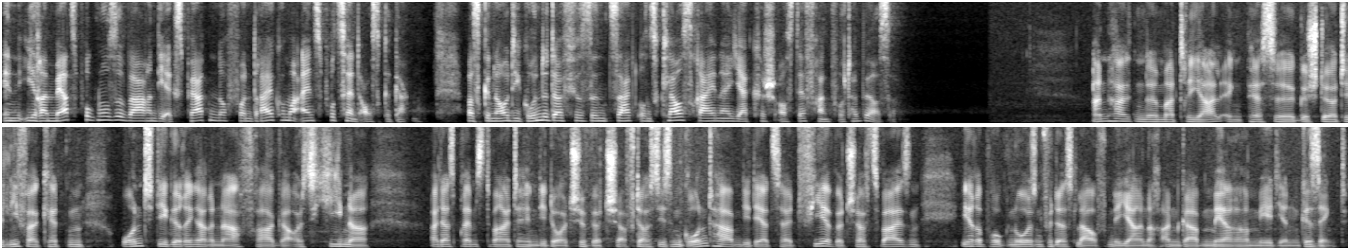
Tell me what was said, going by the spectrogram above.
In ihrer Märzprognose waren die Experten noch von 3,1 Prozent ausgegangen. Was genau die Gründe dafür sind, sagt uns Klaus Rainer Jackisch aus der Frankfurter Börse. Anhaltende Materialengpässe, gestörte Lieferketten und die geringere Nachfrage aus China. All das bremst weiterhin die deutsche Wirtschaft. Aus diesem Grund haben die derzeit vier Wirtschaftsweisen ihre Prognosen für das laufende Jahr nach Angaben mehrerer Medien gesenkt.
